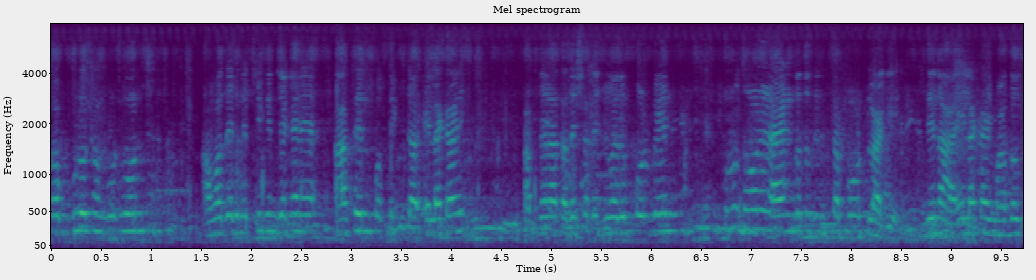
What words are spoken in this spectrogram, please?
সবগুলো সংগঠন আমাদের নেতৃবৃন্দ যেখানে আছেন প্রত্যেকটা এলাকায়, আপনারা তাদের সাথে যোগাযোগ করবেন। কোনো ধরনের আইনগত যদি সাপোর্ট লাগে, যে না, এলাকায় মাদক,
